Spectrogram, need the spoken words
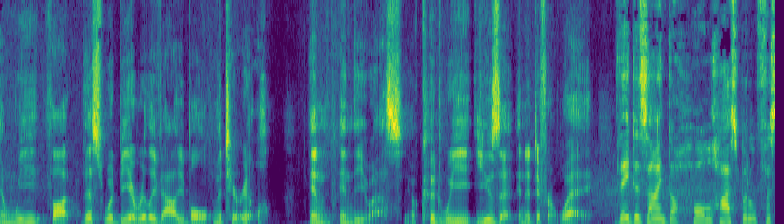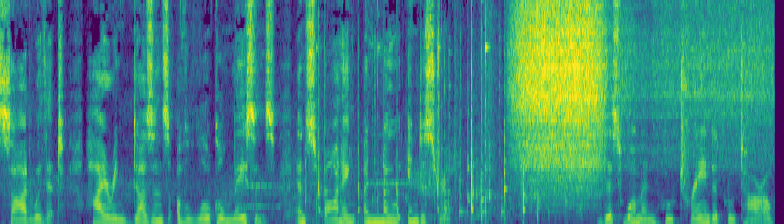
And we thought this would be a really valuable material in, in the US. You know, could we use it in a different way? They designed the whole hospital facade with it, hiring dozens of local masons and spawning a new industry. This woman, who trained at Butaro,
